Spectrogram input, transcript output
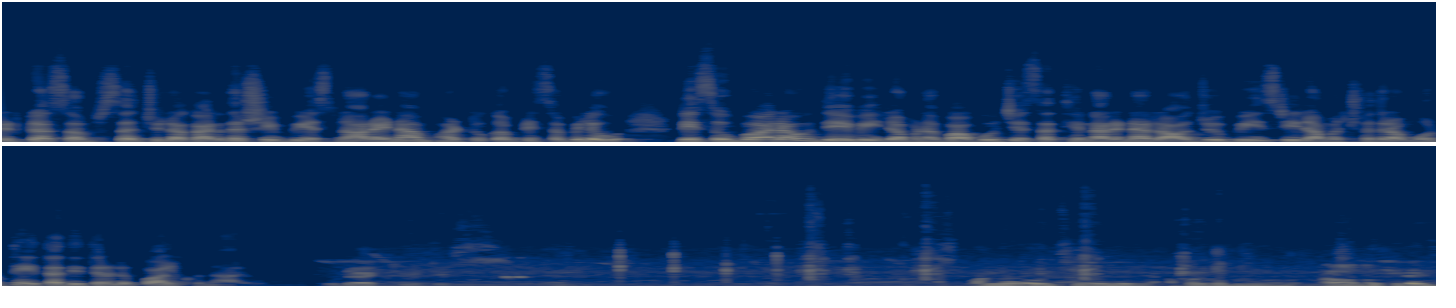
red cross సంస్థ జిల్లా కార్యదర్శి బిఎస్ నారాయణ భట్టు కమిటీ సభ్యులు D. Subbarao Devi Ramanababu J. Satyanarayana Raju B. Sriramachandramurthy తదితరులు పాల్గొన్నారు. గుడ్ యాక్టివిటీస్ స్పందన వచ్చి అప్పటికప్పుడు అవును. డిఫరెంట్.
